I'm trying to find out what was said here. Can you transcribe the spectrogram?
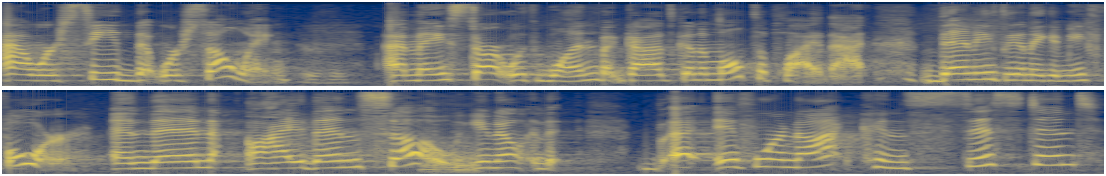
our seed that we're sowing. Mm-hmm. I may start with one, but God's going to multiply that. Then He's going to give me four, and then I then sow. Mm-hmm. You know, but if we're not consistent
